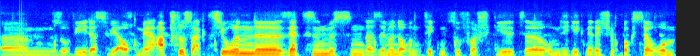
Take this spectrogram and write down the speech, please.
Ähm, sowie, dass wir auch mehr Abschlussaktionen äh, setzen müssen. Da sind wir noch einen Ticken zu verspielt äh, um die gegnerische Box herum.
